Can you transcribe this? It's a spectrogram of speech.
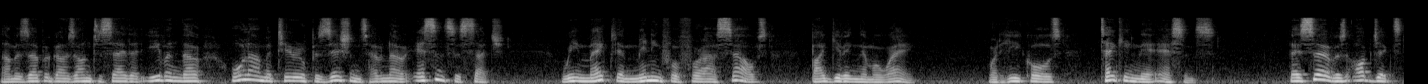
Lama Zopa goes on to say that even though all our material possessions have no essence as such, we make them meaningful for ourselves by giving them away what he calls taking their essence. They serve as objects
